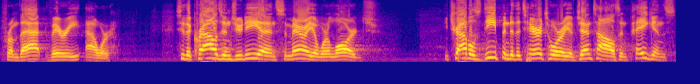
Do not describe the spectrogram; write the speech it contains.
from that very hour. See, the crowds in Judea and Samaria were large. He travels deep into the territory of Gentiles and pagans.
